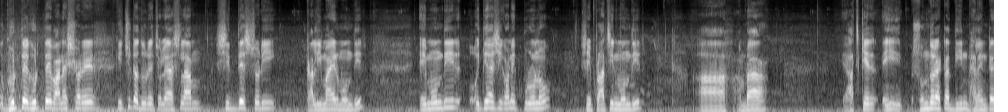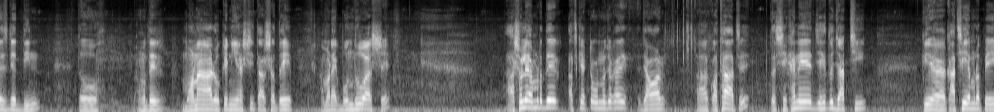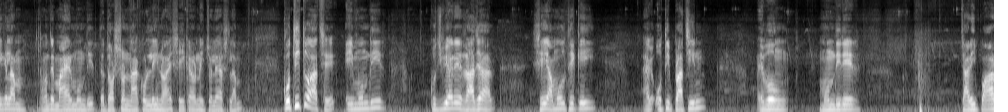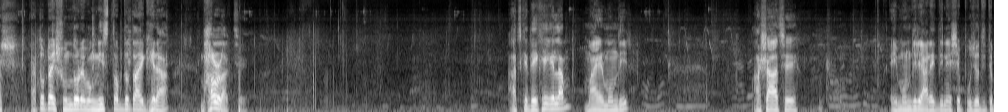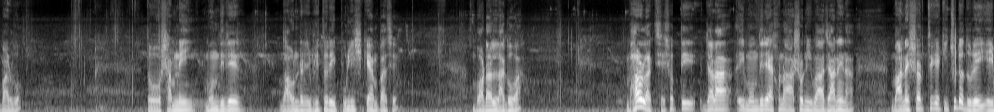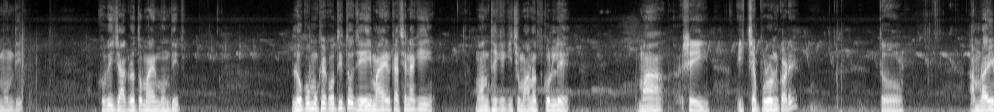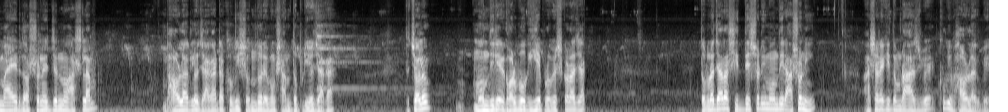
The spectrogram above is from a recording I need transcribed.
তো ঘুরতে ঘুরতে বানেশ্বরের কিছুটা দূরে চলে আসলাম সিদ্ধেশ্বরী কালী মায়ের মন্দির। এই মন্দির ঐতিহাসিক অনেক পুরনো, সেই প্রাচীন মন্দির। আমরা আজকের এই সুন্দর একটা দিন ভ্যালেন্টাইন্স ডের দিন। তো আমাদের মনা আর ওকে নিয়ে আসছি, তার সাথে আমার এক বন্ধুও আসছে। আসলে আমাদের আজকে একটা অন্য জায়গায় যাওয়ার কথা আছে। তো সেখানে যেহেতু যাচ্ছি কাছেই আমরা পেয়ে গেলাম আমাদের মায়ের মন্দির, তা দর্শন না করলেই নয়, সেই কারণেই চলে আসলাম। কথিত আছে, এই মন্দির কুচবিহারের রাজার সেই আমল থেকেই অতি প্রাচীন এবং মন্দিরের চারিপাশ এতটাই সুন্দর এবং নিস্তব্ধতায় ঘেরা। ভালো লাগছে। আজকে দেখে গেলাম মায়ের মন্দির। আশা আছে এই মন্দিরে আরেক দিন এসে পুজো দিতে পারব। তো সামনেই মন্দিরের বাউন্ডারির ভিতরেই পুলিশ ক্যাম্প আছে বর্ডার লাগোয়া। ভালো লাগছে, সত্যি যারা এই মন্দিরে এখনও আসনি বা জানে না, বানেশ্বর থেকে কিছুটা দূরেই এই মন্দির। খুবই জাগ্রত মায়ের মন্দির। লোকমুখে কথিত যে এই মায়ের কাছে নাকি মন থেকে কিছু মানত করলে মা সেই ইচ্ছা পূরণ করে। তো আমরা এই মায়ের দর্শনের জন্য আসলাম। ভালো লাগল, জায়গাটা খুবই সুন্দর এবং শান্তপ্রিয় জায়গা। তো চলো, মন্দিরের গর্ভগৃহে প্রবেশ করা যাক। তোমরা যারা সিদ্ধেশ্বরী মন্দির আসনি, আশা রাখি তোমরা আসবে, খুবই ভালো লাগবে।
